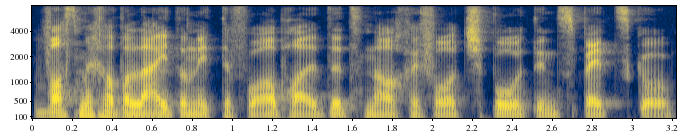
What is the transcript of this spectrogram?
Was mich aber leider nicht davor abhaltet, nach wie vor zu spät ins Bett zu gehen.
